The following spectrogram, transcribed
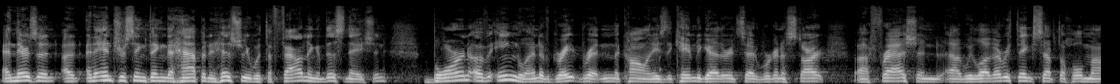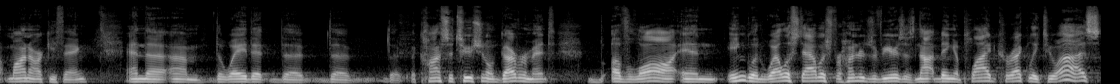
And there's an, an interesting thing that happened in history with the founding of this nation, born of England, of Great Britain, the colonies that came together and said, We're going to start uh, fresh, and uh, we love everything except the whole monarchy thing and the, um, the way that the, the, the, the constitutional government of law in England, well established for hundreds of years, is not being applied correctly to us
